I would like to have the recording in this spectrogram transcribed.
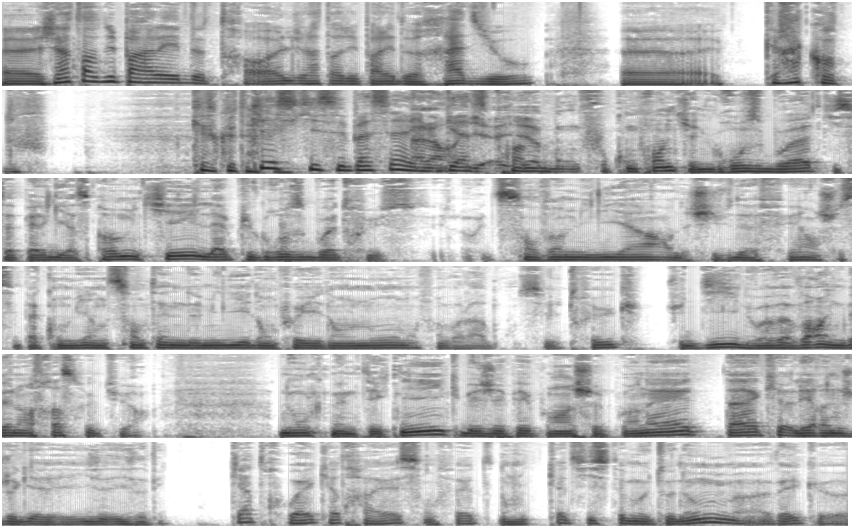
Euh, j'ai entendu parler de troll, j'ai entendu parler de radio. Euh, Raconte-nous. Qu'est-ce que t'as fait Qu'est-ce qui s'est passé avec Alors, il y a- il y a- Gazprom? bon, faut comprendre qu'il y a une grosse boîte qui s'appelle Gazprom, qui est la plus grosse boîte russe. Être 120 milliards de chiffre d'affaires, je sais pas combien de centaines de milliers d'employés dans le monde. Enfin voilà, bon, c'est le truc. Tu te dis, ils doivent avoir une belle infrastructure. Donc même technique, bgp.he.net, tac, les ranges de ils, ils avaient quatre, ouais, quatre AS en fait, donc quatre systèmes autonomes avec euh,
